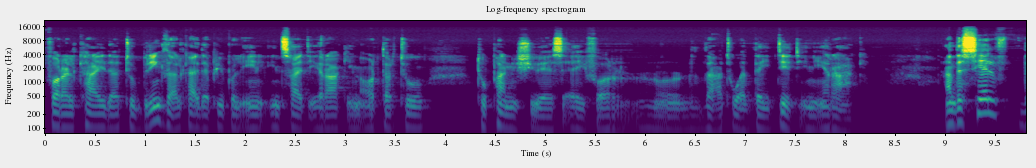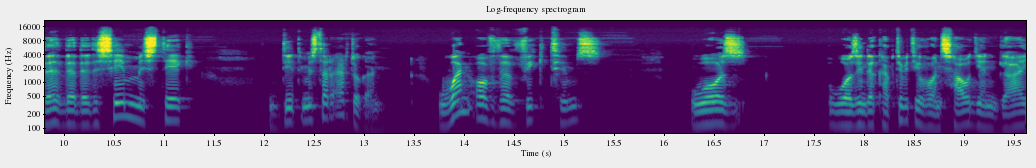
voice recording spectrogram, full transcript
for Al Qaeda to bring the Al Qaeda people in, inside Iraq in order to to punish USA for that what they did in Iraq. And the self the, the, the, the same mistake did Mr. Erdogan. One of the victims was was in the captivity of one Saudian guy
